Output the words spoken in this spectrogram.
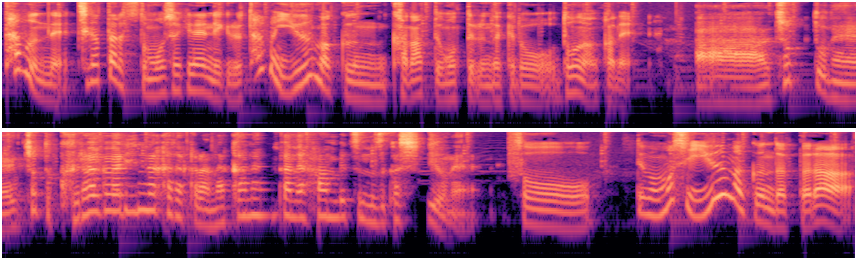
多分ね違ったらちょっと申し訳ないんだけど多分ゆうまくんかなって思ってるんだけどどうなんかね？あー、ちょっとね、ちょっと暗がりの中だから、なかなかね、判別難しいよね。そう。でももしゆうまくんだったら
